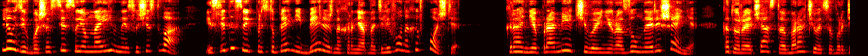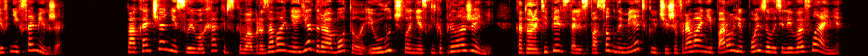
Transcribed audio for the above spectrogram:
Люди в большинстве своем наивные существа, и следы своих преступлений бережно хранят на телефонах и в почте. Крайне опрометчивое и неразумное решение, которое часто оборачивается против них самих же. По окончании своего хакерского образования я доработала и улучшила несколько приложений, которые теперь стали способны менять ключи шифрования и пароли пользователей в офлайне –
